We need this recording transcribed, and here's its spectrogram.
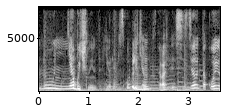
ну, необычный интерьер в республике. Мгм. Мы постарались сделать такой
